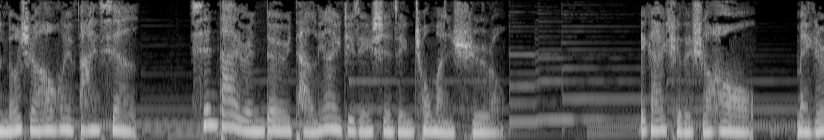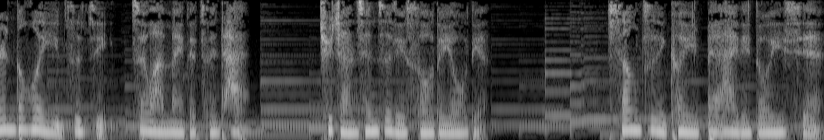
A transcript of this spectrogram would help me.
很多时候会发现，现代人对于谈恋爱这件事情充满虚荣。一开始的时候，每个人都会以自己最完美的姿态，去展现自己所有的优点，希望自己可以被爱的多一些，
